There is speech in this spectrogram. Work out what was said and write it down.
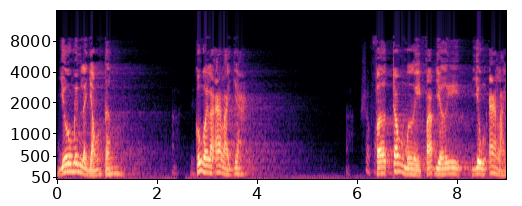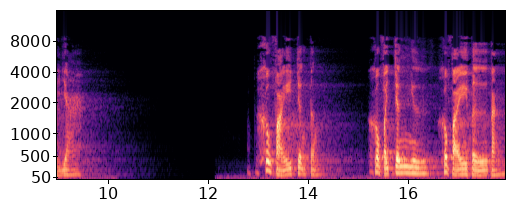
Vô minh là vọng tâm. Cũng gọi là A-lại gia Phật trong mười Pháp giới dùng A-lại gia Không phải chân tâm. Không phải chân như, Không phải tự tánh,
